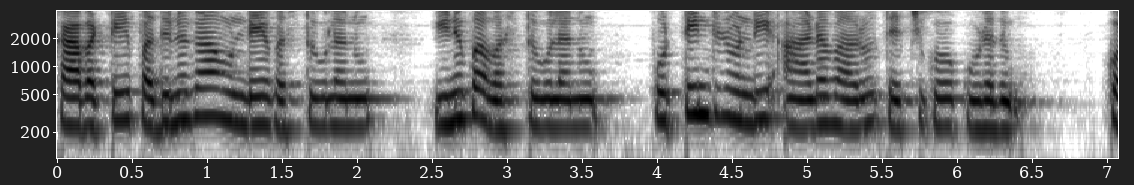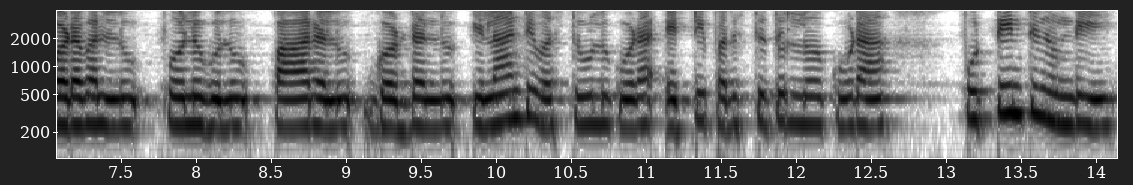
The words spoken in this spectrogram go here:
కాబట్టి పదునుగా ఉండే వస్తువులను ఇనుప వస్తువులను పుట్టింటి నుండి ఆడవారు తెచ్చుకోకూడదు. కొడవళ్ళు పొలుగులు పారలు గొడ్డళ్ళు ఇలాంటి వస్తువులు కూడా ఎట్టి పరిస్థితుల్లో కూడా పుట్టింటి నుండి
